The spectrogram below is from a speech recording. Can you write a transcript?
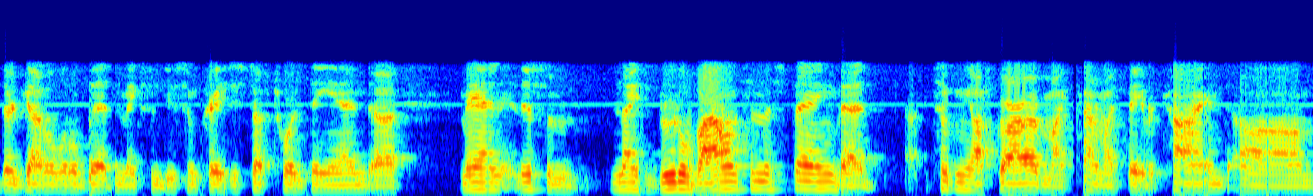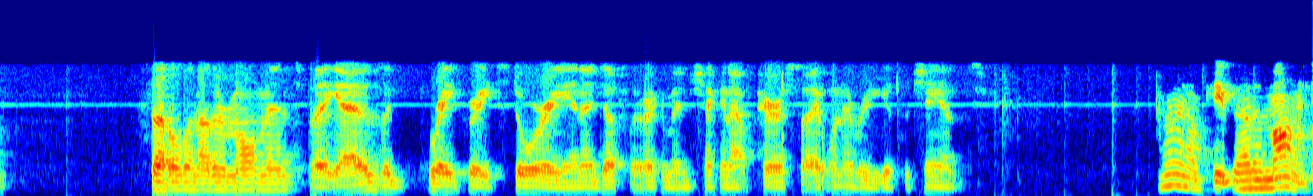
their gut a little bit and makes them do some crazy stuff towards the end. Uh, man, there's some nice brutal violence in this thing that took me off guard. My kind of my favorite kind. Um, subtle in other moments, but yeah, it was a great, great story, and I definitely recommend checking out Parasite whenever you get the chance. All right, I'll keep that in mind.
